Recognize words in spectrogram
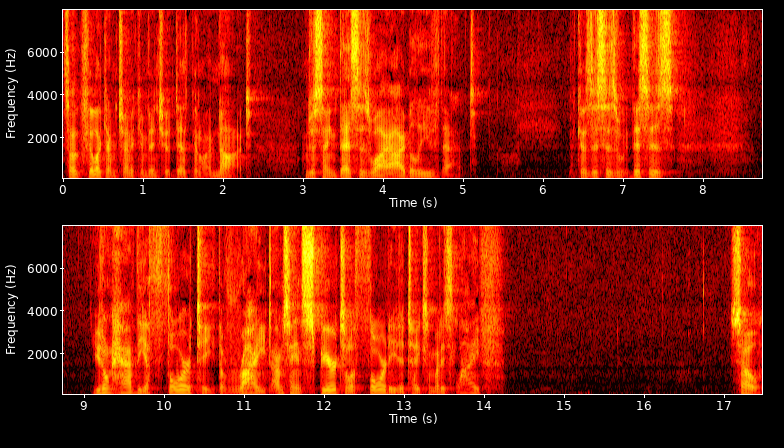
So I feel like I'm trying to convince you of death penalty. I'm not. I'm just saying this is why I believe that. Because this is this is you don't have the authority, the right, I'm saying spiritual authority to take somebody's life. So,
